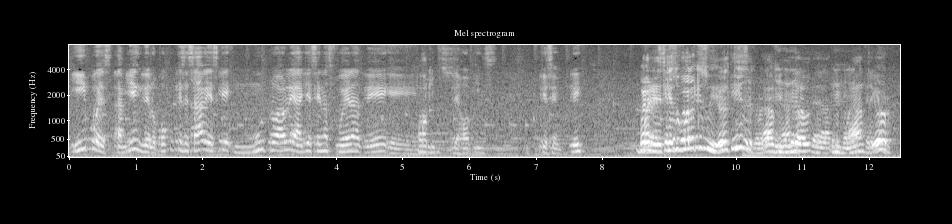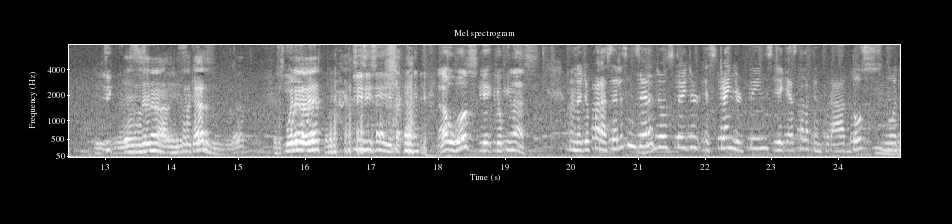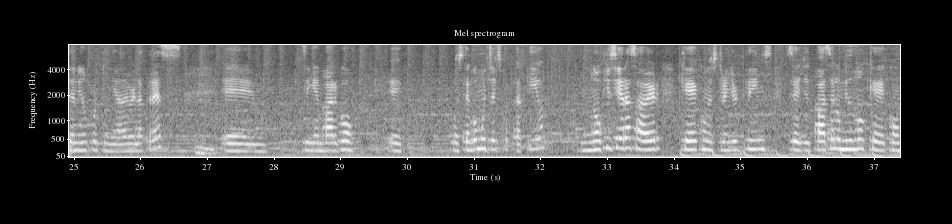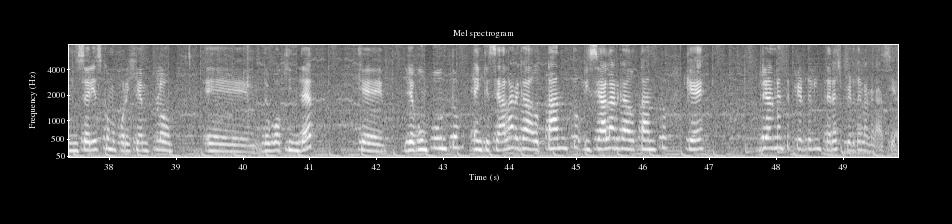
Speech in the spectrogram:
Y pues también de lo poco que se sabe es que muy probable haya escenas fuera de, eh, Hawkins. de Hawkins. Que se, sí, Bueno, es que eso fue lo que sugirió el teaser, ¿verdad? Al final de la, de la temporada anterior. Sí. Esa escena en esa cárcel, ¿verdad? Spoiler alert. sí, sí, sí, exactamente. Lau, vos, ¿qué, qué opinas? Bueno, yo para serles sincera, yo Stranger, Stranger Things llegué hasta la temporada 2, no he tenido oportunidad de ver la 3. Eh, sin embargo, eh, pues tengo mucha expectativa. No quisiera saber que con Stranger Things se pase lo mismo que con series como por ejemplo eh, The Walking Dead, que llegó un punto en que se ha alargado tanto y se ha alargado tanto que realmente pierde el interés, pierde la gracia.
